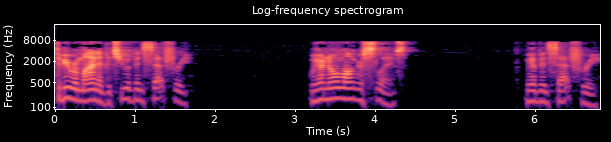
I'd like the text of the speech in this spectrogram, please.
to be reminded that you have been set free. We are no longer slaves. We have been set free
